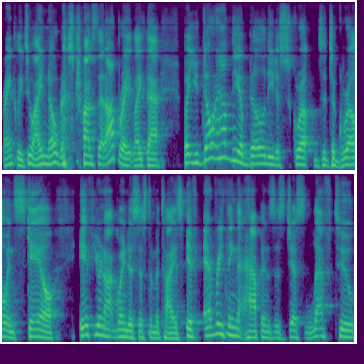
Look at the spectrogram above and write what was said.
frankly too i know restaurants that operate like that but you don't have the ability to, scrub, to, to grow and scale if you're not going to systematize, if everything that happens is just left to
